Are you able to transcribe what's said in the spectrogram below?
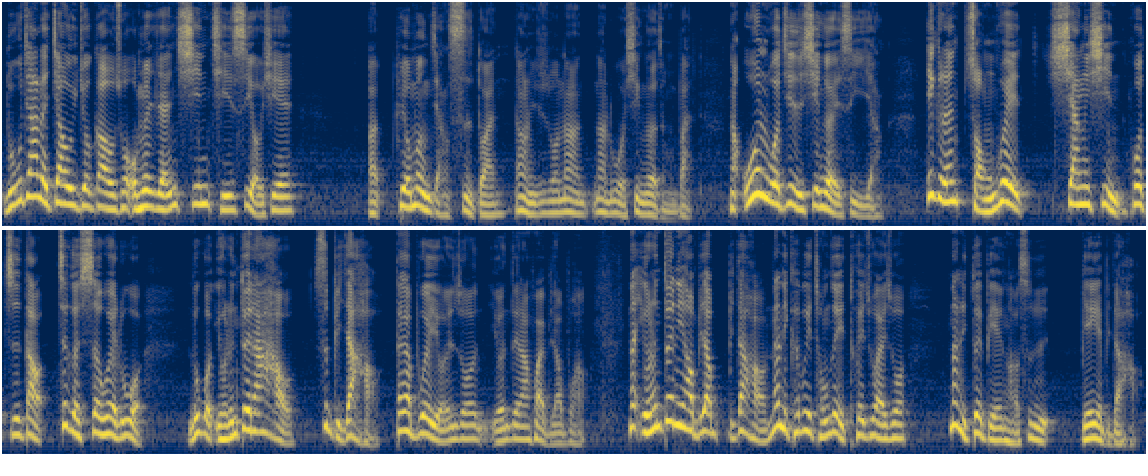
儒家的教育就告诉说，我们人心其实是有些呃，譬如梦讲四端，当然你就说，那那如果性恶怎么办？那无论如何，即使性恶也是一样。一个人总会相信或知道，这个社会如果如果有人对他好。是比较好，大概不会有人说有人对他坏比较不好。那有人对你好比较比较好，那你可不可以从这里推出来说，那你对别人好是不是别人也比较好？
